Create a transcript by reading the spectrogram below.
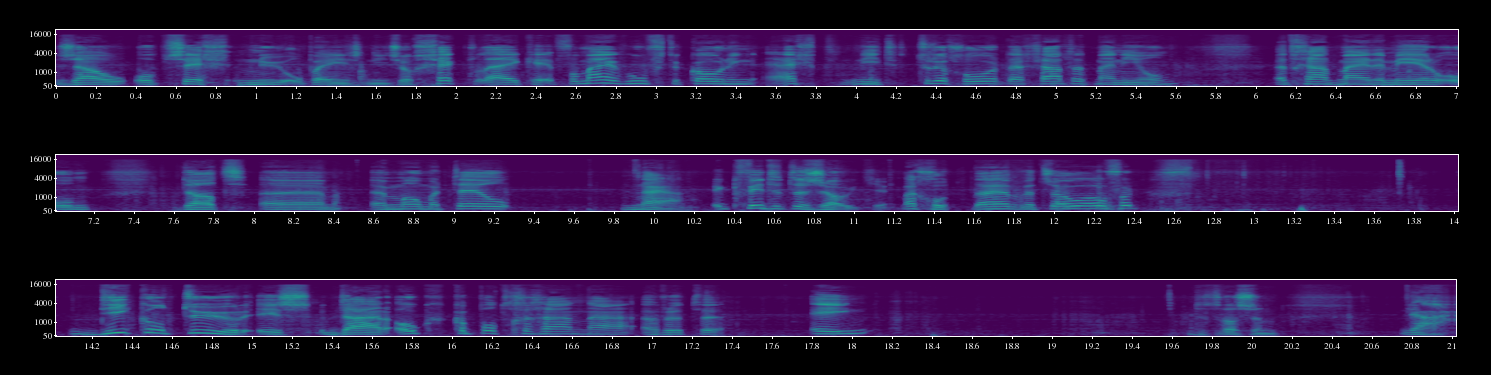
zou op zich nu opeens niet zo gek lijken. Voor mij hoeft de koning echt niet terug hoor, daar gaat het mij niet om. Het gaat mij er meer om dat ehm, er momenteel, nou ja, ik vind het een zootje. Maar goed, daar hebben we het zo over. Die cultuur is daar ook kapot gegaan na Rutte 1. Dat was een, ja,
